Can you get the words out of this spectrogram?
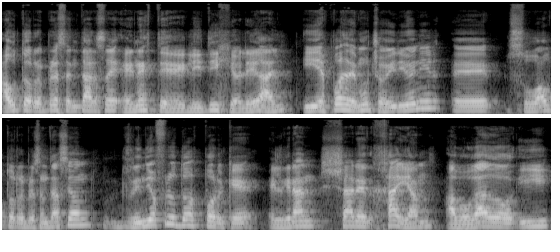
autorrepresentarse en este litigio legal. Y después de mucho ir y venir, eh, su autorrepresentación rindió frutos porque el gran Jared Hyam, abogado y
